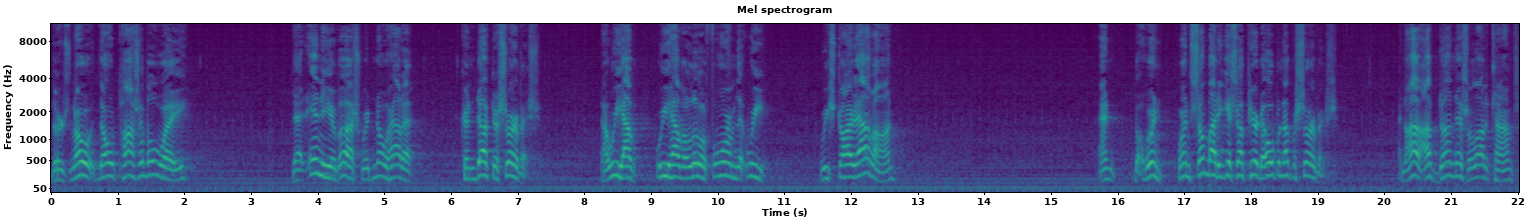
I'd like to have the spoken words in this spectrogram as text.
There's no, no possible way that any of us would know how to conduct a service. Now we have we have a little form that we we start out on, and but when when somebody gets up here to open up a service, and I, I've done this a lot of times.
